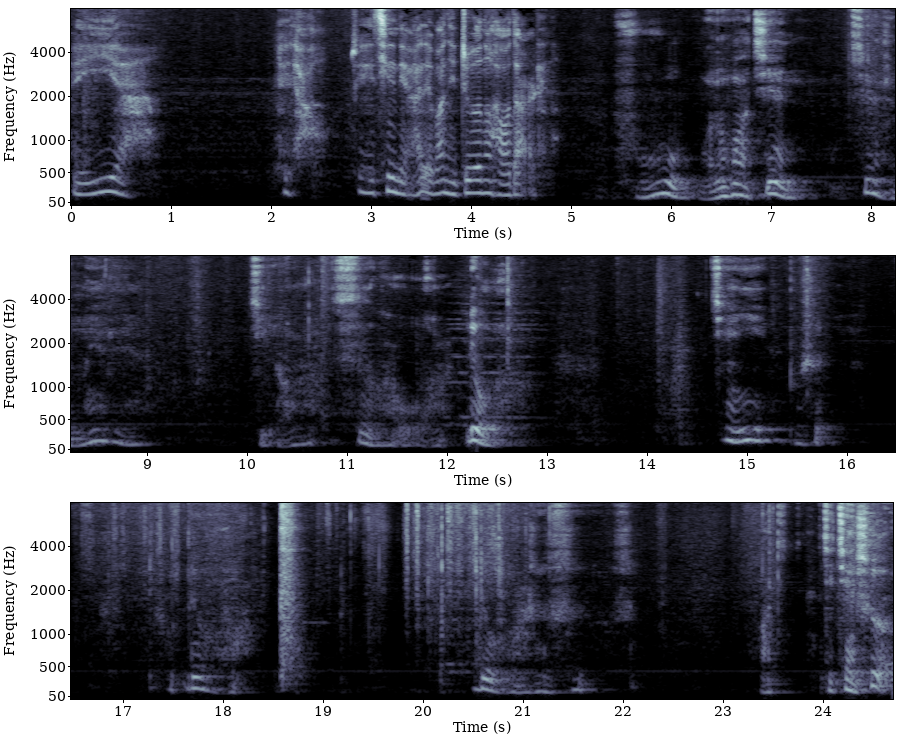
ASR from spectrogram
哎呀，这家伙，这个庆典还得把你折腾好点的呢。服务文化建建什么呀？这是几号？四号、五号、六号？建议不是六号，六号是是。啊，这建设，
